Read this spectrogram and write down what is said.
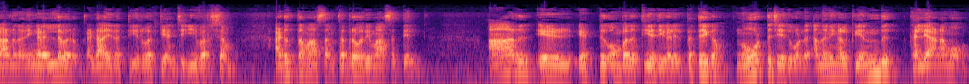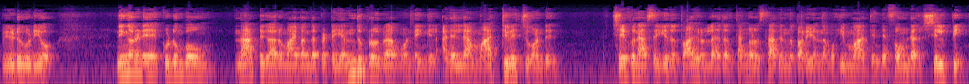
കാണുന്ന നിങ്ങൾ എല്ലാവരും രണ്ടായിരത്തി ഇരുപത്തി അഞ്ച് ഈ വർഷം അടുത്ത മാസം ഫെബ്രുവരി മാസത്തിൽ ആറ് ഏഴ് എട്ട് ഒമ്പത് തീയതികളിൽ പ്രത്യേകം നോട്ട് ചെയ്തുകൊണ്ട് അന്ന് നിങ്ങൾക്ക് എന്ത് കല്യാണമോ വീടുകൂടിയോ നിങ്ങളുടെ കുടുംബവും നാട്ടുകാരുമായി ബന്ധപ്പെട്ട എന്ത് പ്രോഗ്രാം ഉണ്ടെങ്കിൽ അതെല്ലാം മാറ്റിവെച്ചുകൊണ്ട് ഷെയ്ഖുന സയ്യിദ് താഹിറുള്ള തങ്ങൾ ഉസ്താദ് എന്ന് പറയുന്ന മുഹിമാത്തിന്റെ ഫൗണ്ടർ ശില്പി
